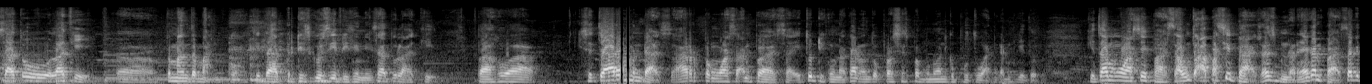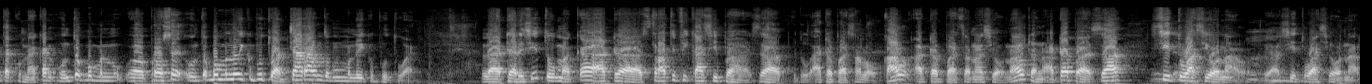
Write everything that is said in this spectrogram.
satu lagi eh, teman-teman ya, kita berdiskusi di sini satu lagi bahwa secara mendasar penguasaan bahasa itu digunakan untuk proses pemenuhan kebutuhan kan begitu. Kita menguasai bahasa untuk apa sih bahasa? Sebenarnya kan bahasa kita gunakan untuk memenu, eh, proses untuk memenuhi kebutuhan, cara untuk memenuhi kebutuhan. Nah dari situ maka ada stratifikasi bahasa, gitu. ada bahasa lokal, ada bahasa nasional dan ada bahasa situasional, ya situasional.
